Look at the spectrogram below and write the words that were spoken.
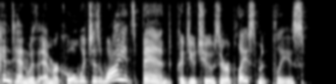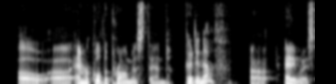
contend with Emrakul, which is why it's banned. Could you choose a replacement, please? Oh, uh, Emrakul the Promised End. Good enough. Uh, anyways,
